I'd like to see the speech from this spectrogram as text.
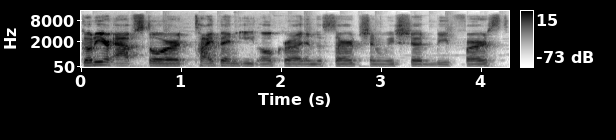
go to your app store, type in Eat Okra in the search, and we should be first.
